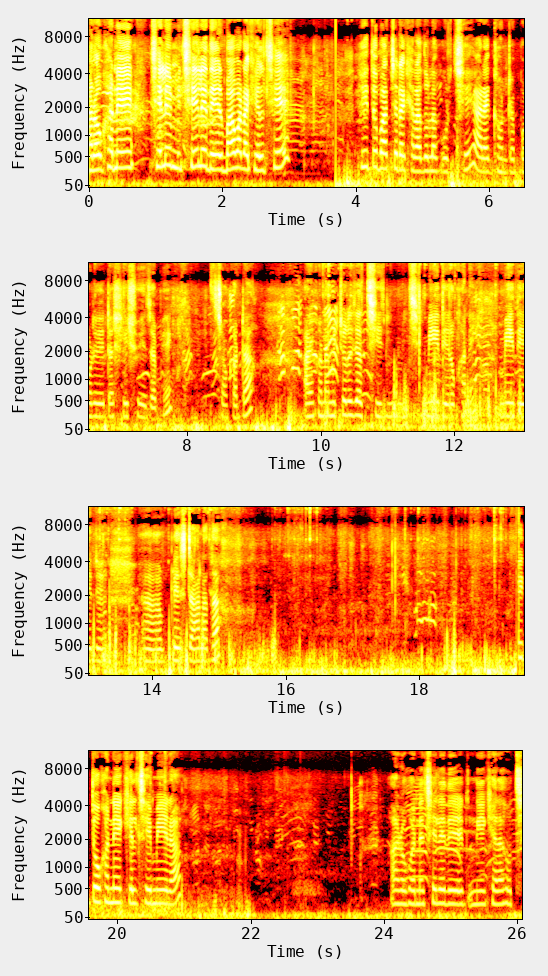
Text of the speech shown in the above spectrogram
আর ওখানে ছেলে ছেলেদের বাবারা খেলছে। এই তো বাচ্চারা খেলাধুলা করছে, আর এক ঘণ্টা পরে এটা শেষ হয়ে যাবে চকাটা আর এখন আমি চলে যাচ্ছি মেয়েদের ওখানে। মেয়েদের প্লেসটা আলাদা। তো ওখানে খেলছে মেয়েরা। আর ওখানে ছেলেদের নিয়ে খেলা হচ্ছে,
